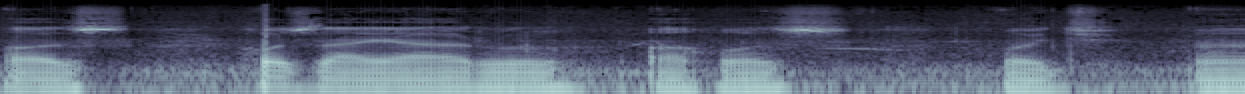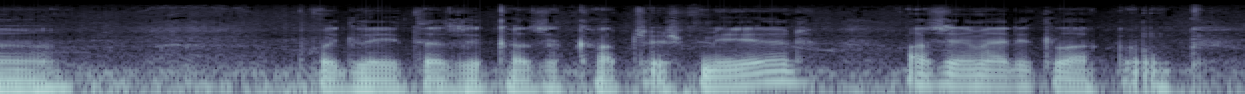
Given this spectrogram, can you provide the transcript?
az hozzájárul ahhoz, hogy hogy létezik az a kapcsolat. És miért? Azért, mert itt lakunk.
